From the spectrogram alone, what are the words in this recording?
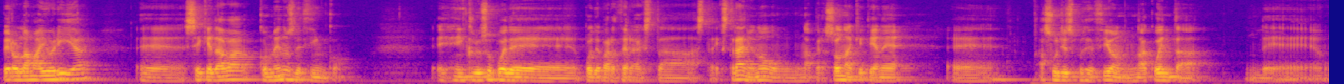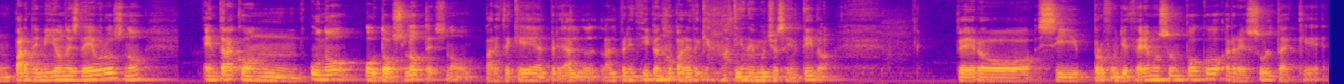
pero la mayoría eh, se quedaba con menos de 5 eh, incluso puede, puede parecer hasta, hasta extraño, ¿no? Una persona que tiene eh, a su disposición una cuenta de un par de millones de euros, ¿no? Entra con uno o dos lotes, ¿no? Parece que al, principio no parece que no tiene mucho sentido. Pero si profundizaremos un poco, resulta que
